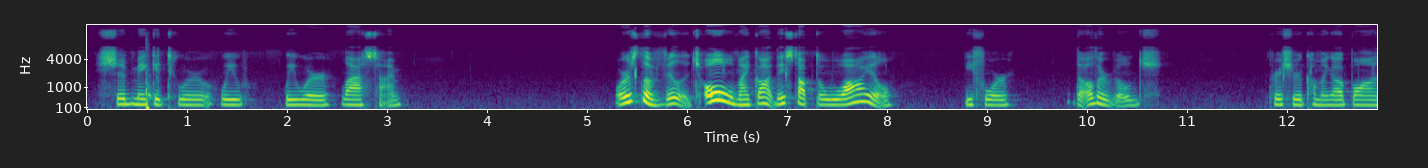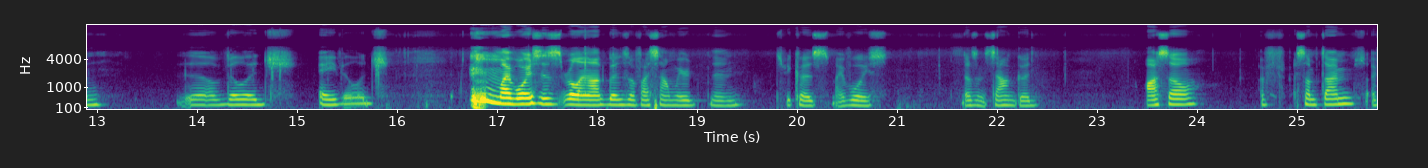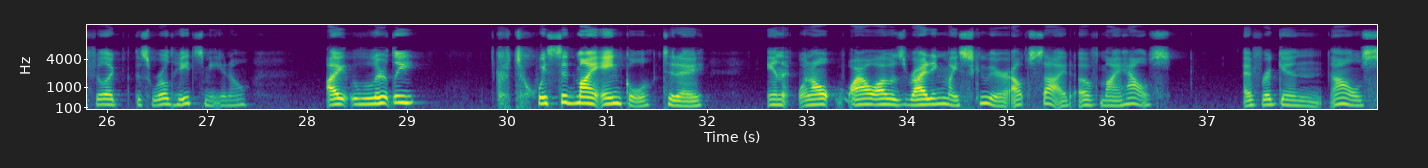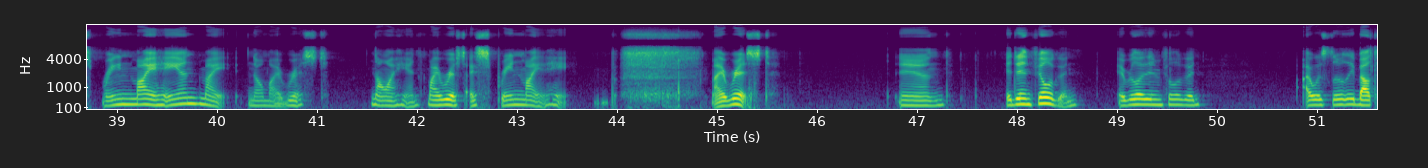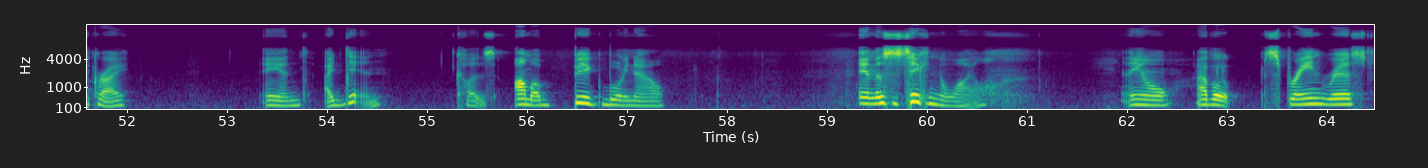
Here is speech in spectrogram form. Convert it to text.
should make it to where we we were last time. Where's the village? Oh my god, they stopped a while before the other village. Pretty sure coming up on the village, a village. my voice is really not good, so if I sound weird, then it's because my voice doesn't sound good. Also, sometimes I feel like this world hates me, you know? I literally twisted my ankle today and when I, while I was riding my scooter outside of my house, I freaking I sprained my hand, my no my wrist, not my hand, my wrist. I sprained my hand, my wrist, and it didn't feel good. It really didn't feel good. I was literally about to cry, and I didn't, cause I'm a big boy now, and this is taking a while you know, I have a sprained wrist,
